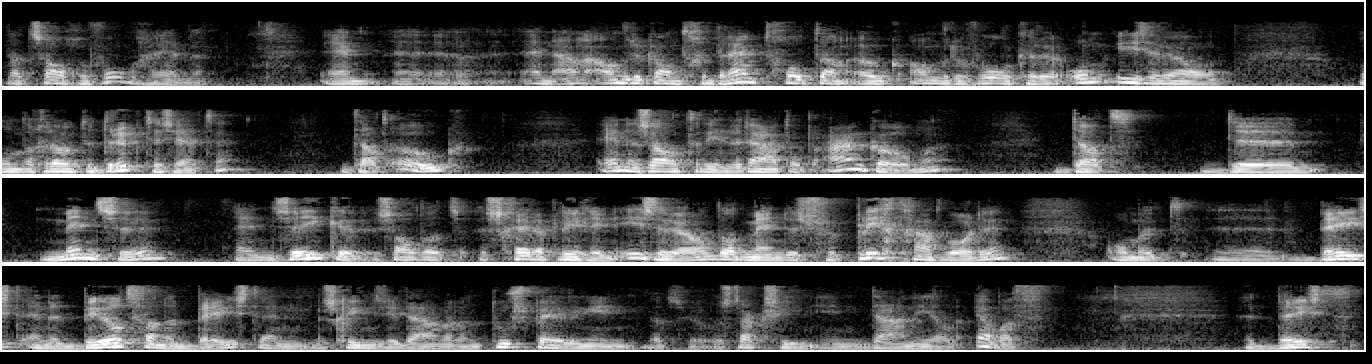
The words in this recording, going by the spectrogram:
Dat zal gevolgen hebben. En, uh, en aan de andere kant gebruikt God dan ook andere volkeren om Israël onder grote druk te zetten. Dat ook. En dan zal het er inderdaad op aankomen dat de mensen, en zeker zal dat scherp liggen in Israël, dat men dus verplicht gaat worden om het uh, beest en het beeld van het beest, en misschien zit daar wel een toespeling in, dat zullen we straks zien in Daniel 11. Het, beest,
